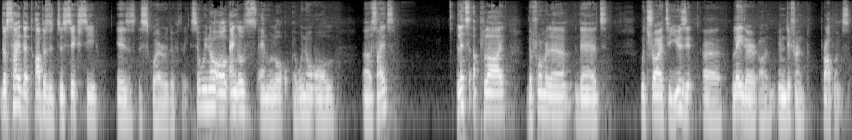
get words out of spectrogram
the side that opposite to 60 is square root of 3. So we know all angles and we know, we know all uh, sides. Let's apply the formula that we try to use it uh, later on in different problems.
